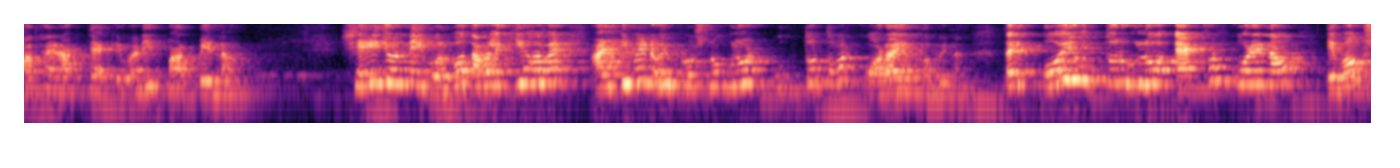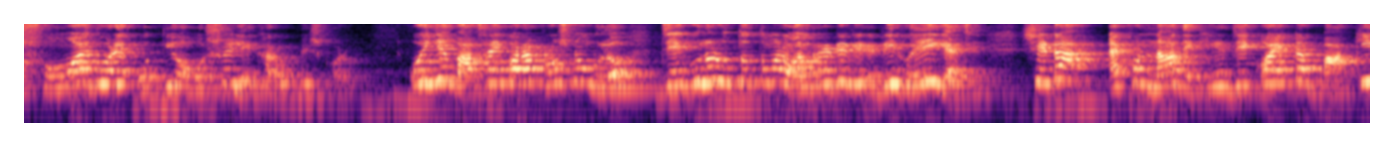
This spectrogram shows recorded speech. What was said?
মাথায় রাখতে একেবারেই পারবে না। সেই জন্যেই বলব, তাহলে কি হবে? আলটিমেট ওই প্রশ্নগুলোর উত্তর তোমার করাই হবে না। তাই ওই উত্তরগুলো এখন করে নাও এবং সময় ধরে অতি অবশ্যই লেখার অভ্যেস করো। ওই যে বাছাই করা প্রশ্নগুলো, যেগুলোর উত্তর তোমার অলরেডি রেডি হয়েই গেছে, সেটা এখন না দেখে যে কয়েকটা বাকি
